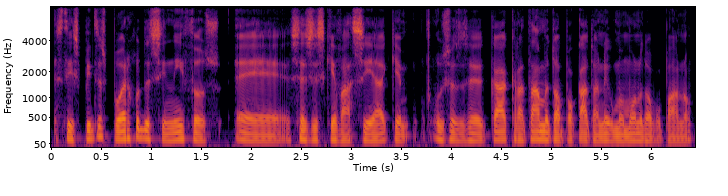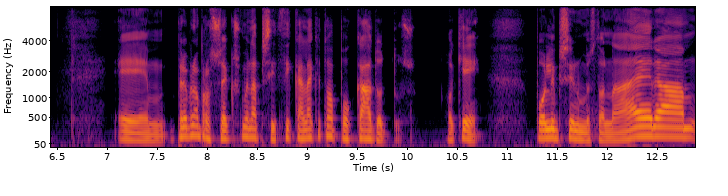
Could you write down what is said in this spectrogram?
στις πίτσες που έρχονται συνήθως ε, σε συσκευασία και ουσιαστικά κρατάμε το από κάτω, ανοίγουμε μόνο το από πάνω, ε, πρέπει να προσέξουμε να ψηθεί καλά και το από κάτω τους. Okay. Πολύ ψήνουμε στον αέρα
